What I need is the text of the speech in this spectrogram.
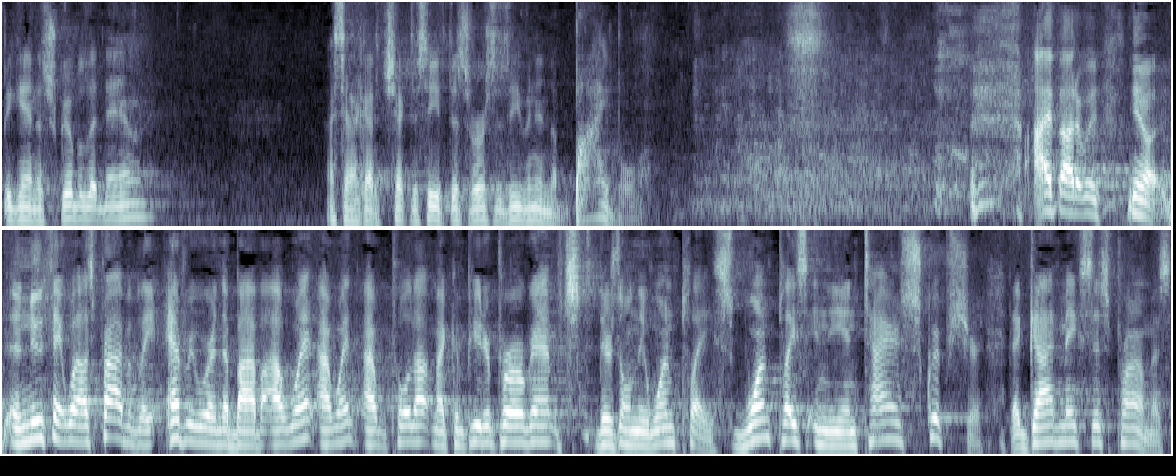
began to scribble it down. I said, I got to check to see if this verse is even in the Bible. I thought it was, you know, a new thing. Well, it's probably everywhere in the Bible. I went, I went, I pulled out my computer program. There's only one place, one place in the entire scripture that God makes this promise.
